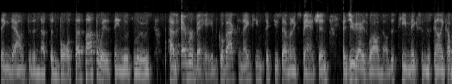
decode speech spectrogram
thing down to the nuts and bolts. That's not the way the St. Louis Blues have ever behaved. Go back to 1967 expansion. As you guys well know, this team makes it in the Stanley Cup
